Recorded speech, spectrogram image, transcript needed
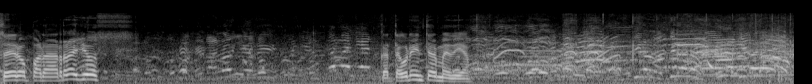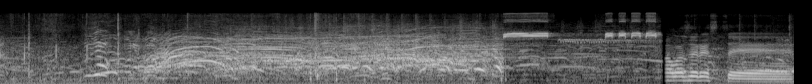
0 para Rayos. Categoría intermedia. va a ser este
